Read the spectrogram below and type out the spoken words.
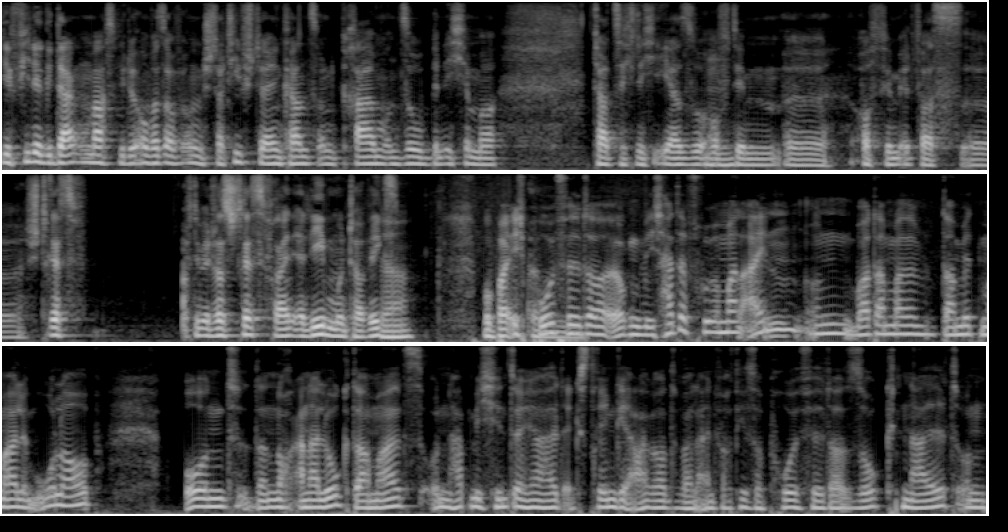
dir viele Gedanken machst, wie du irgendwas auf irgendein Stativ stellen kannst und Kram und so, bin ich immer tatsächlich eher so auf dem, äh, auf dem etwas äh, Stress, auf dem etwas stressfreien Erleben unterwegs. Ja. Wobei Ähm. ich Polfilter irgendwie, ich hatte früher mal einen und war dann mal damit mal im Urlaub und dann noch analog damals und habe mich hinterher halt extrem geärgert, weil einfach dieser Polfilter so knallt und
